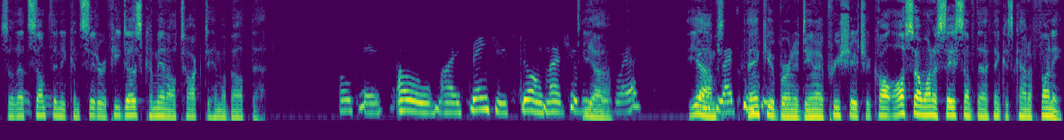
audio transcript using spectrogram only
So that's something to consider. If he does come in, I'll talk to him about that. Okay. Oh my! Thank you so much. He'll be Yeah. so glad. Yeah, Thank I'm, you. Thank you. Bernadine. I appreciate your call. Also, I want to say something I think is kind of funny.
